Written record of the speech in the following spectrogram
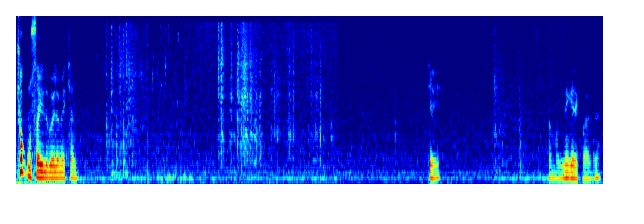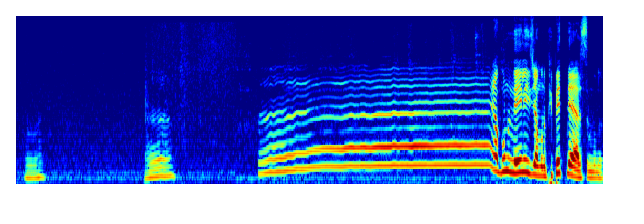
çok mu sayılı böyle mekan? Okey. Tamam ne gerek vardı? Ya bunu neyle yiyeceğim bunu? Pipetle yersin bunu.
